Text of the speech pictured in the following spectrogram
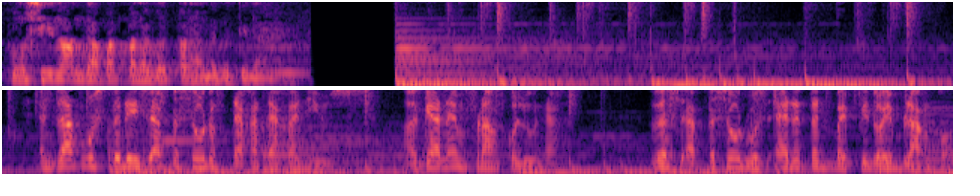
kung sino ang dapat panagot, pananagutin namin. And that was today's episode of Teka Teka News. Again, I'm Franco Luna. This episode was edited by Pidoy Blanco.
